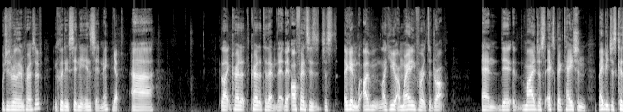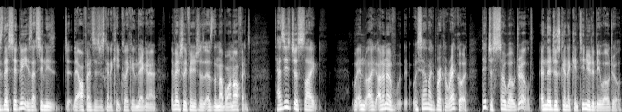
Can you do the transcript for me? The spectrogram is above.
which is really impressive, including Sydney in Sydney. Yep. Uh like credit credit to them. Their, their offense is just again, I'm like you, I'm waiting for it to drop. And the, my just expectation, maybe just because they're Sydney, is that Sydney's their offense is just going to keep clicking. They're going to eventually finish as, as the number one offense. Tassie's just like and like, I don't know if we sound like a broken record. They're just so well drilled, and they're just going to continue to be well drilled.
